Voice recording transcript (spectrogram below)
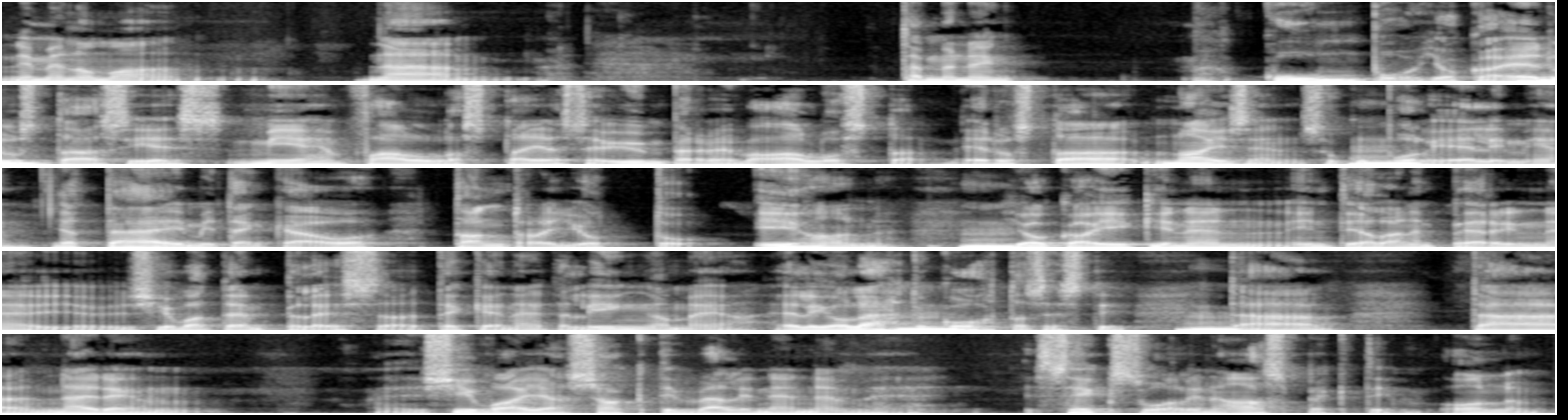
nimenomaan nämä tämmöinen kumpu, joka mm. edustaa mm. siis miehen fallosta ja se ympäröivä alusta edustaa naisen sukupuolielimiä. Mm. Ja tämä ei mitenkään ole tantran juttu ihan hmm. joka ikinen intialainen perinne Shiva-temppeleissä tekee näitä lingameja. Eli jo lähtökohtaisesti hmm. tämä, tämä näiden Shiva ja Shakti välinen seksuaalinen aspekti on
